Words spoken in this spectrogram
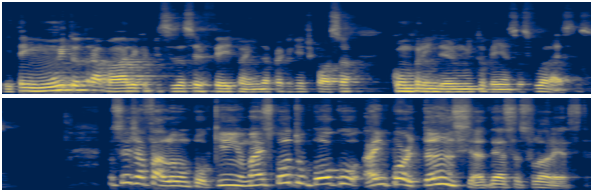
E tem muito trabalho que precisa ser feito ainda para que a gente possa compreender muito bem essas florestas. Você já falou um pouquinho, mas conta um pouco a importância dessas florestas.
